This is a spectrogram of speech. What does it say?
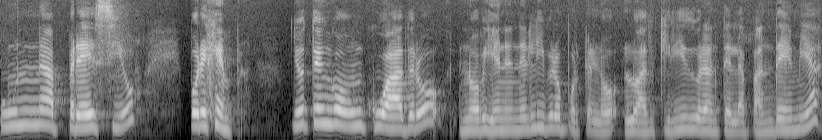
un aprecio, por ejemplo, yo tengo un cuadro, no viene en el libro porque lo, lo adquirí durante la pandemia,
